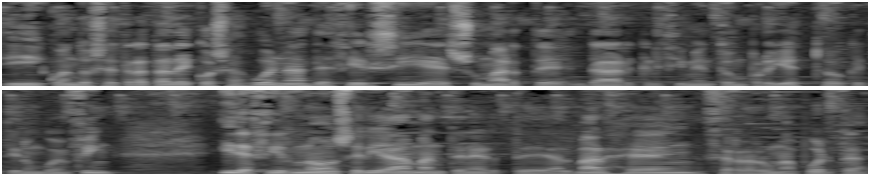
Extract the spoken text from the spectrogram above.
Y cuando se trata de cosas buenas, decir sí es sumarte, dar crecimiento a un proyecto que tiene un buen fin. Y decir no sería mantenerte al margen, cerrar una puerta.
